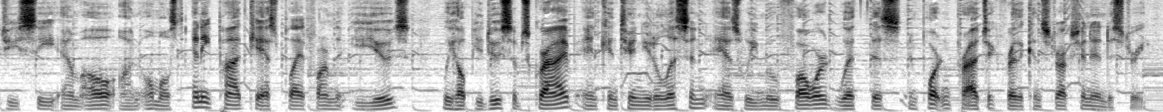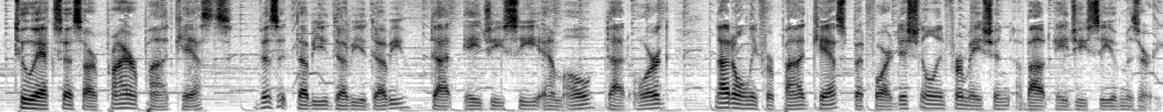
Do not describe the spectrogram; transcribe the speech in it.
AGCMO on almost any podcast platform that you use. We hope you do subscribe and continue to listen as we move forward with this important project for the construction industry. To access our prior podcasts, visit www.agcmo.org not only for podcasts, but for additional information about AGC of Missouri.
